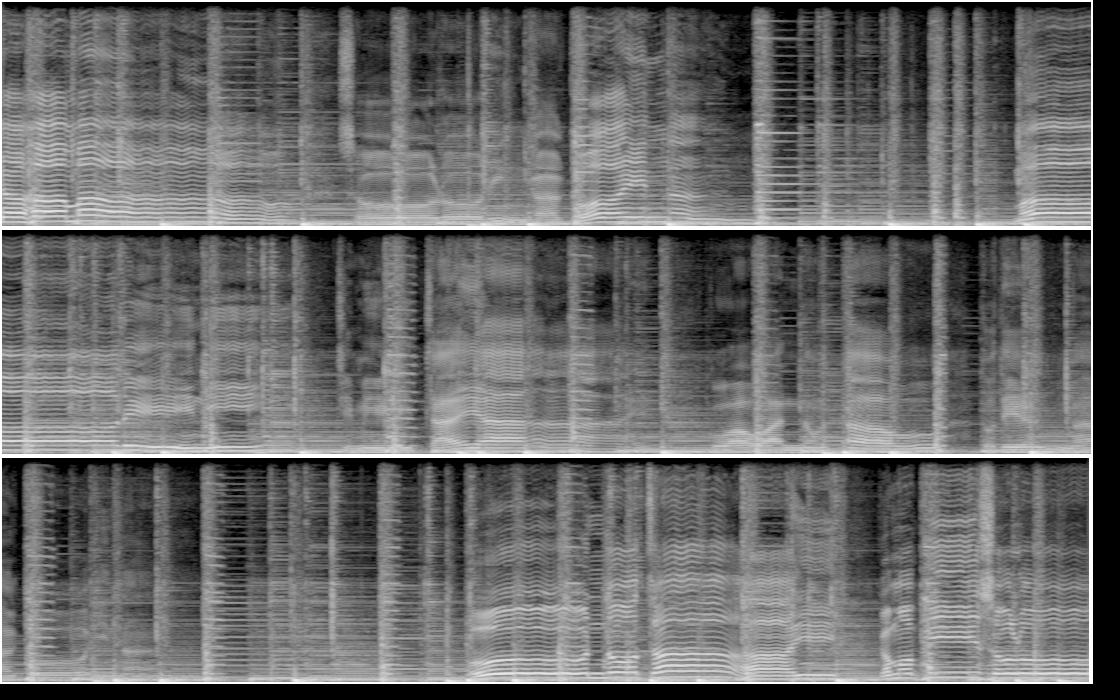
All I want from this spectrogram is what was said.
よもうソロリンが恋な森に君みたいごあわの青とでんが恋なおのたいがもぴそろ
